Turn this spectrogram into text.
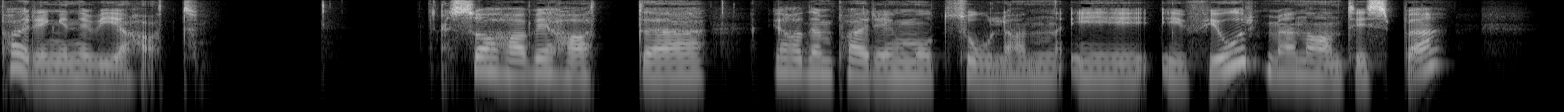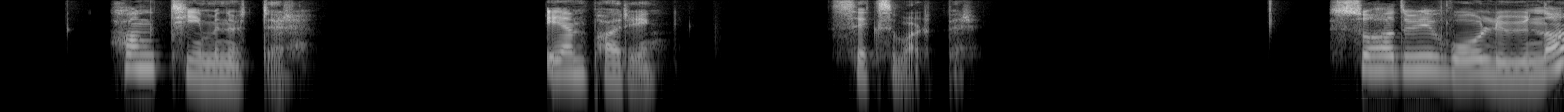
paringene vi har hatt, så har vi hatt Vi hadde en paring mot Solan i, i fjor med en annen tispe. Hang ti minutter. Én paring. Seks valper. Så hadde vi vår Luna,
